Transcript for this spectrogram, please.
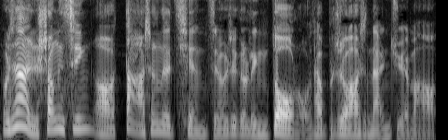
罗西娜很伤心啊，大声的谴责这个林多罗，他不知道他是男爵嘛啊，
